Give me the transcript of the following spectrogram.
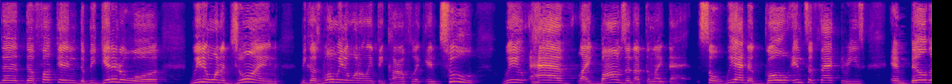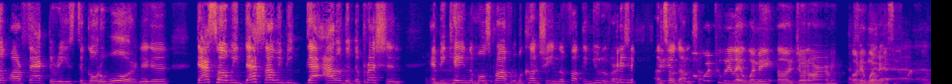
The the fucking the beginning of the war, we didn't want to join because one, we didn't want a lengthy conflict, and two, we have like bombs or nothing like that. So we had to go into factories and build up our factories to go to war, nigga. That's how we. That's how we be, got out of the depression and Mhm. became the most profitable country in the fucking universe until Donald Trump. World II, when they let women uh, join the army, That's or a the women good, just- uh,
